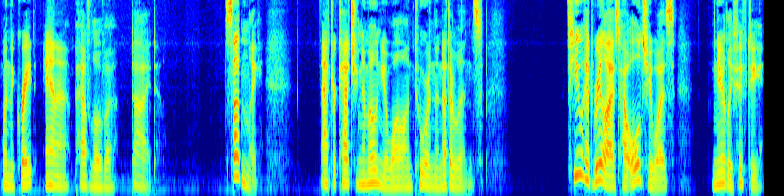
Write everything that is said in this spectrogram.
when the great Anna Pavlova died. Suddenly, after catching pneumonia while on tour in the Netherlands. Few had realized how old she was nearly 50,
